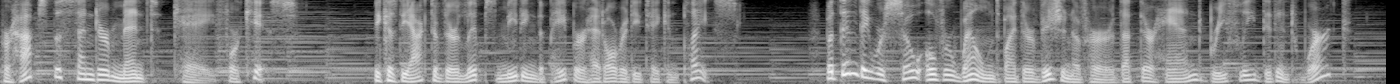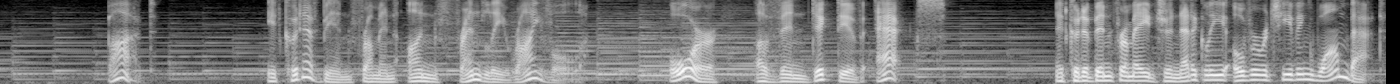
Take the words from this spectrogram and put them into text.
Perhaps the sender meant K for kiss, because the act of their lips meeting the paper had already taken place. But then they were so overwhelmed by their vision of her that their hand briefly didn't work? But it could have been from an unfriendly rival or a vindictive ex. It could have been from a genetically overachieving wombat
